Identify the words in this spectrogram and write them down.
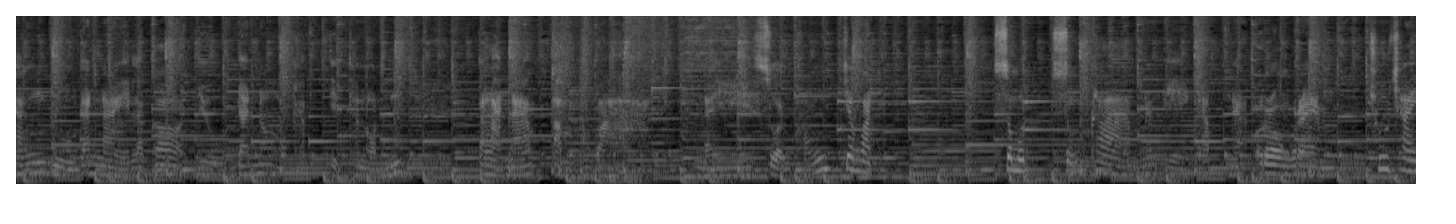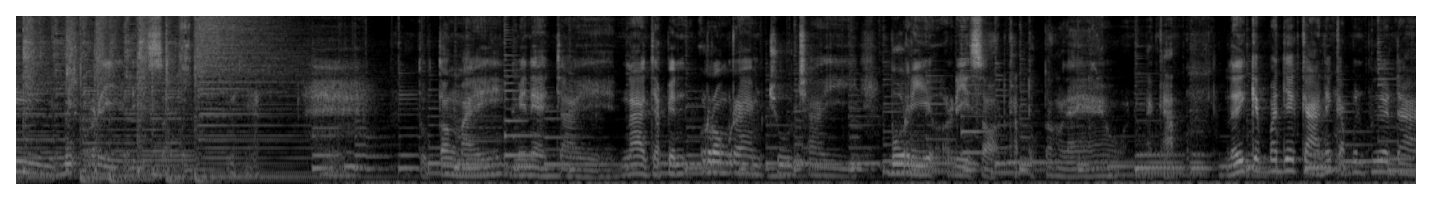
ทั้งอยู่ด้านในแล้วก็อยู่ด้านนอกครับติดถนน ตลาดน้ำอัมพวา ในส่วนของจังหวัด มุทรสงครามนั่นเองครับนะโรงแรมชูชัยบุรีรีสอร์ทถูกต้องไหมไม่แน่ใจ น่าจะเป็นโรงแรมชูชัยบุรีรีสอร์ทครับถูกต้องแล้วนะครับ เลยเก็บบรรยากาศให้กับเพื่อนๆได้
